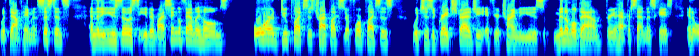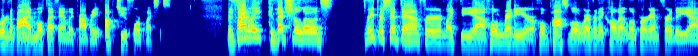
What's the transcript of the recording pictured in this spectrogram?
with down payment assistance, and then you use those to either buy single family homes or duplexes, triplexes, or fourplexes, which is a great strategy if you're trying to use minimal down, 3.5% in this case, in order to buy multifamily property up to fourplexes. Then finally, conventional loans, 3% down for like the uh, home ready or home possible, or wherever they call that loan program for the uh,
